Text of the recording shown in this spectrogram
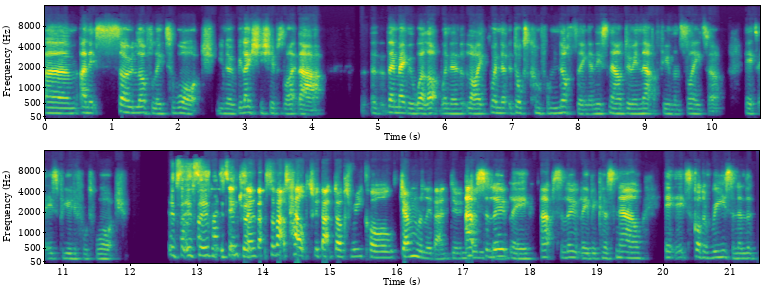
Um, and it's so lovely to watch, you know, relationships like that. Uh, they make me well up when they're like, when the dog's come from nothing and is now doing that a few months later. It's, it's beautiful to watch. It's it's, it's interesting. So, that, so that's helped with that dog's recall generally. Then doing absolutely, absolutely, because now it, has got a reason, and the,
